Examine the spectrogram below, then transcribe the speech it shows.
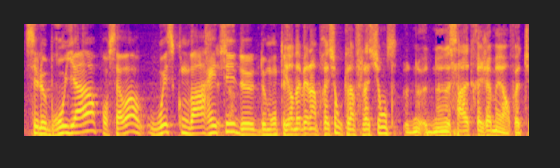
c'est le brouillard pour savoir où est-ce qu'on va arrêter de, de monter. Et on avait l'impression que l'inflation ne, ne s'arrêterait jamais, en fait.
